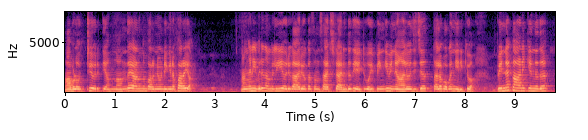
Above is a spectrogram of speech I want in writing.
അവൾ ഒറ്റയൊരുത്തി നന്ദയാണെന്നും പറഞ്ഞുകൊണ്ട് ഇങ്ങനെ പറയാം. അങ്ങനെ ഇവർ തമ്മിൽ ഈ ഒരു കാര്യമൊക്കെ സംസാരിച്ചിട്ട് അരുന്ധതി ഏറ്റുപോയി പിങ്കി പിന്നെ ആലോചിച്ച് തല പുകഞ്ഞിരിക്കുക പിന്നെ കാണിക്കുന്നത്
